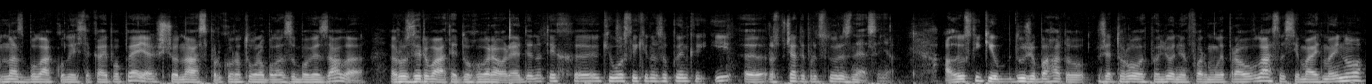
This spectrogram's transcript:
у нас була колись така епопея, що нас прокуратура була зобов'язала розірвати договори оренди на тих е, кіосках, які на зупинках, і е, розпочати процедури знесення. Але оскільки дуже багато вже торгових павільйонів оформили право власності, мають майно,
